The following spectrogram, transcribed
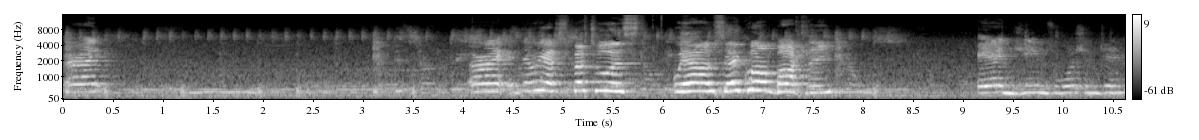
Alright. Alright, and then we have specialists. We have Saquon Barkley and James Washington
